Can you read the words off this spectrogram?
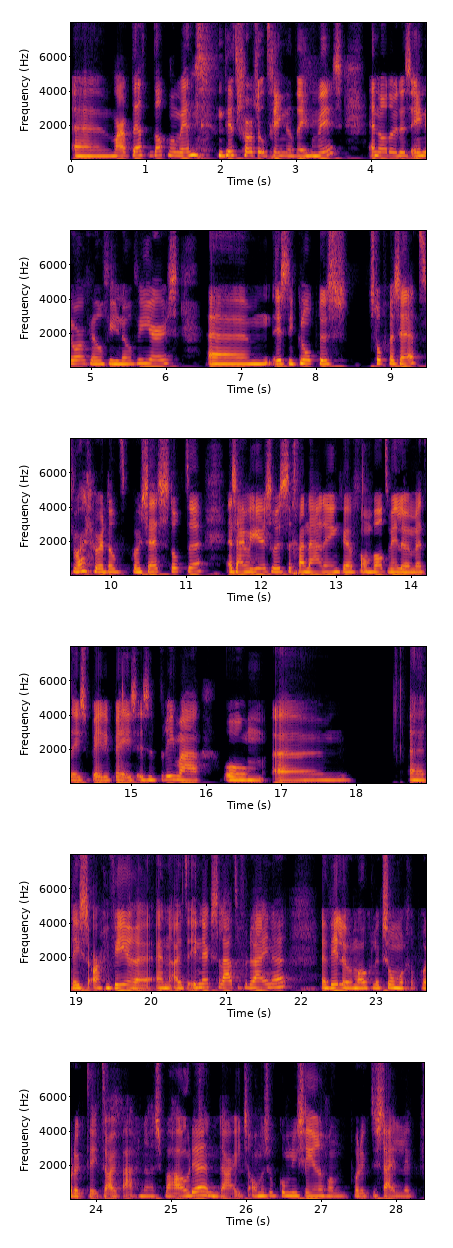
Uh, maar op dat, dat moment, dit voorbeeld ging dat even mis. En hadden we dus enorm veel 404's. Um, ehm, is die knop dus stopgezet, waardoor dat proces stopte. En zijn we eerst rustig gaan nadenken van wat willen we met deze PDP's? Is het prima om um, uh, deze te archiveren en uit de index te laten verdwijnen? En willen we mogelijk sommige productdetailpagina's behouden en daar iets anders op communiceren van producten tijdelijk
